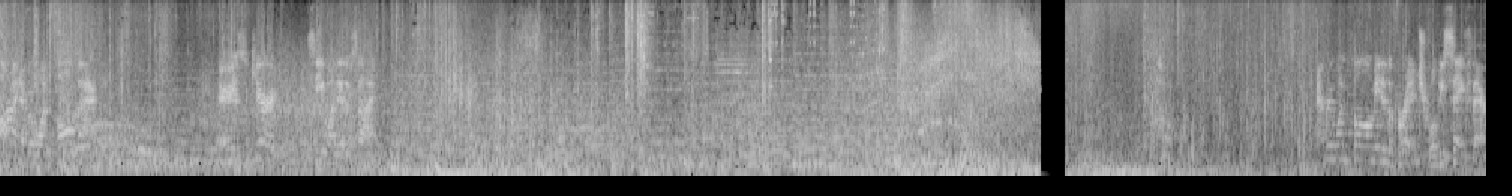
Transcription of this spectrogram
All right, everyone, fall back. Area secured. See you on the other side. Everyone follow me to the bridge. We'll be safe there.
